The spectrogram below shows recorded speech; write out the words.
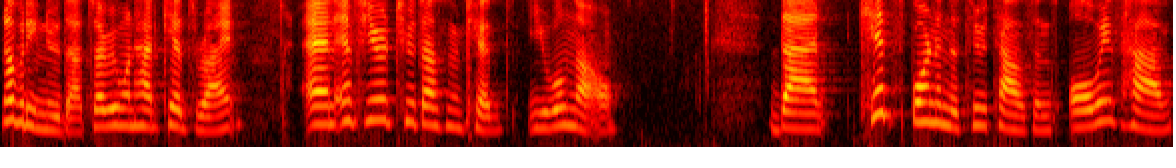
Nobody knew that. So everyone had kids, right? And if you're a 2000 kid, you will know that kids born in the 2000s always have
